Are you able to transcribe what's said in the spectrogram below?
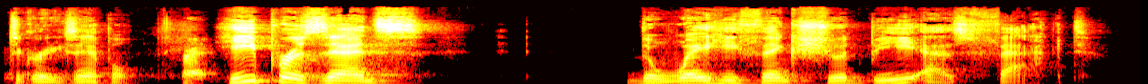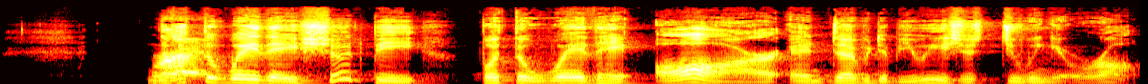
it's a great example. Right. He presents the way he thinks should be as fact, not right. the way they should be, but the way they are, and WWE is just doing it wrong.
